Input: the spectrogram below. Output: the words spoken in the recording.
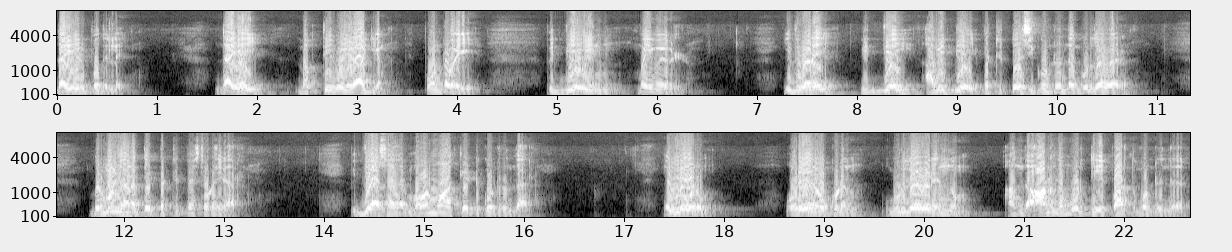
தயை இருப்பதில்லை. தயை பக்தி வைராகியம் போன்றவை வித்யையின் மகிமைகள். இதுவரை வித்யை அவித்யை பற்றி பேசிக் கொண்டிருந்த குருதேவர் பிரம்மஞானத்தை பற்றி பேசத் தொடங்கினார். வித்யாசாகர் மௌனமாக கேட்டுக்கொண்டிருந்தார் எல்லோரும் ஒரே நோக்குடன் குருதேவர் என்னும் அந்த ஆனந்த மூர்த்தியை பார்த்து கொண்டிருந்தனர்.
